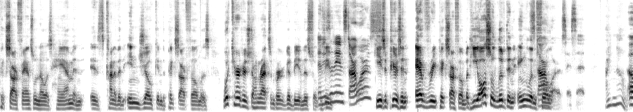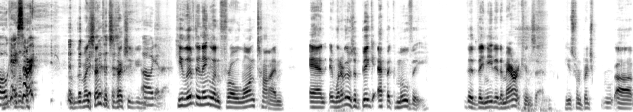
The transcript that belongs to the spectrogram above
Pixar fans will know as Ham and is kind of an in joke in the Pixar film, is what character is John Ratzenberger going to be in this film? And 'Cause he- isn't he in Star Wars? He appears in every Pixar film, but he also lived in England Star for. Wars. I said. I know. Oh, okay. Sorry. My sentence is actually. Oh, okay. That. He lived in England for a long time, and, and whenever there was a big epic movie that they needed Americans in, he's from Bridge. Uh,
